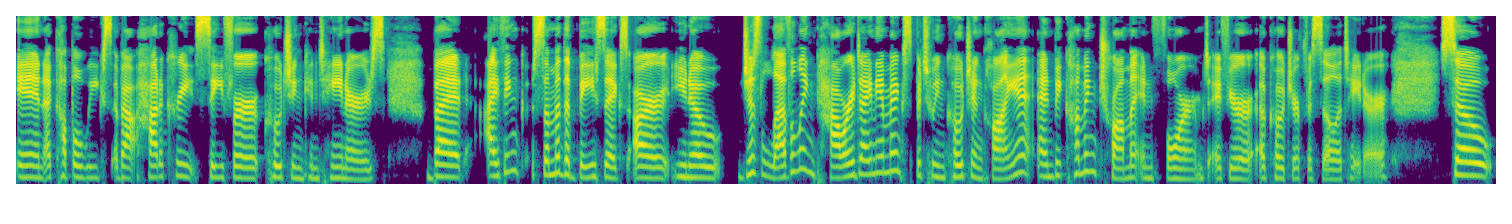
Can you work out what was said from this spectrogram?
in a couple weeks about how to create safer coaching containers. But I think some of the basics are, you know, just leveling power dynamics between coach and client and becoming trauma informed if you're a coach or facilitator. So,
